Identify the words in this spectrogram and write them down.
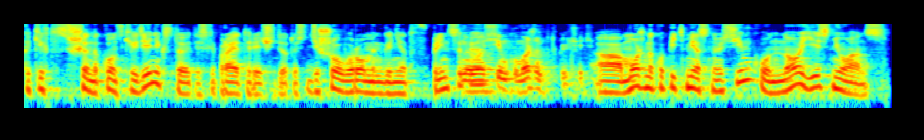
каких-то совершенно конских денег стоит, если про это речь идет. То есть дешевого роуминга нет в принципе. Ну, симку можно подключить? А, Можно купить местную симку, но есть нюанс.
